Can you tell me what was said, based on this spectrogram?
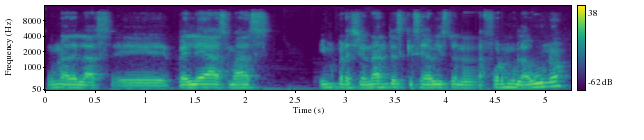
una de las eh, peleas más impresionantes que se ha visto en la Fórmula 1,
